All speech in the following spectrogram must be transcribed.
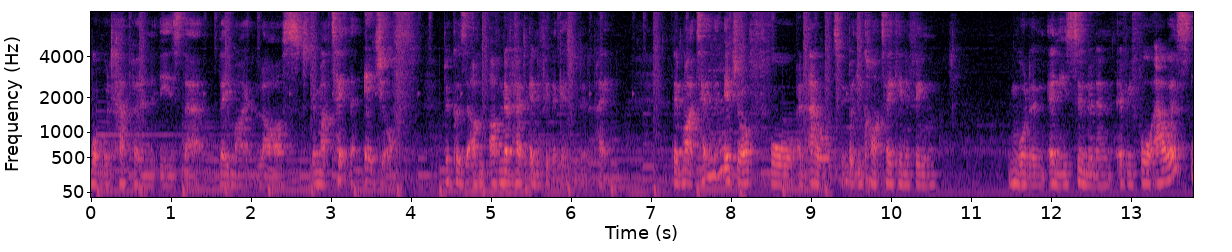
what would happen is that they might last, they might take the edge off because I've, I've never had anything that gets rid of the pain. They might take Mhm. the edge off for an hour or two, but you can't take anything more than any sooner than every four hours.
